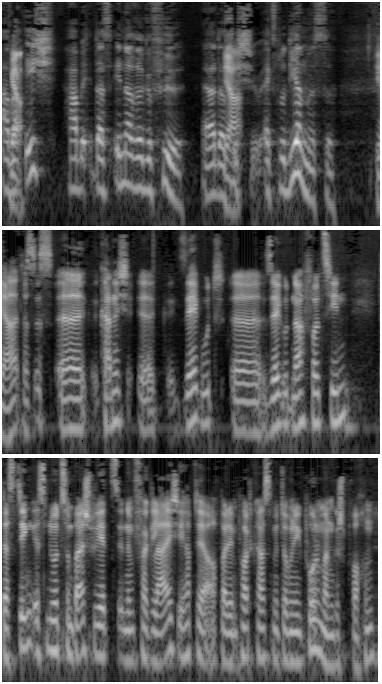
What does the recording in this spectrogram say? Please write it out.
Aber ich habe das innere Gefühl, ja, dass ich explodieren müsste. Ja, das ist, äh, kann ich äh, sehr gut, äh, sehr gut nachvollziehen. Das Ding ist nur zum Beispiel jetzt in dem Vergleich, ihr habt ja auch bei dem Podcast mit Dominik Pohlmann gesprochen,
